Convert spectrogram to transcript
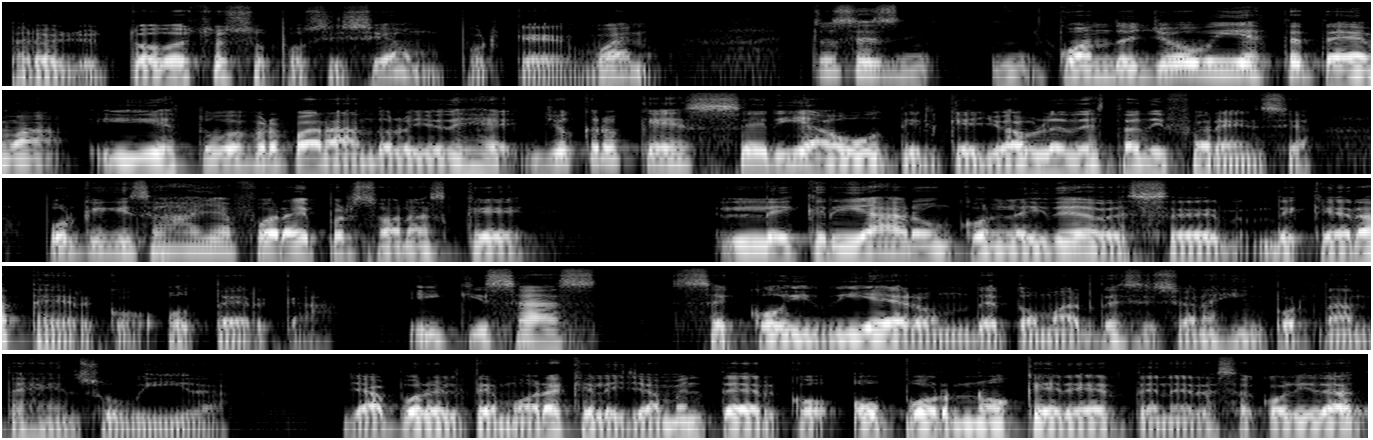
Pero todo esto es suposición, porque bueno. Entonces, cuando yo vi este tema y estuve preparándolo, yo dije, yo creo que sería útil que yo hable de esta diferencia, porque quizás allá afuera hay personas que le criaron con la idea de ser, de que era terco o terca, y quizás se cohibieron de tomar decisiones importantes en su vida ya por el temor a que le llamen terco o por no querer tener esa cualidad,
